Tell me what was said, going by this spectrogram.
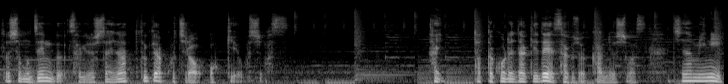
そしてもう全部削除したいなって時はこちらを OK を押します。はい。たったこれだけで削除が完了します。ちなみに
